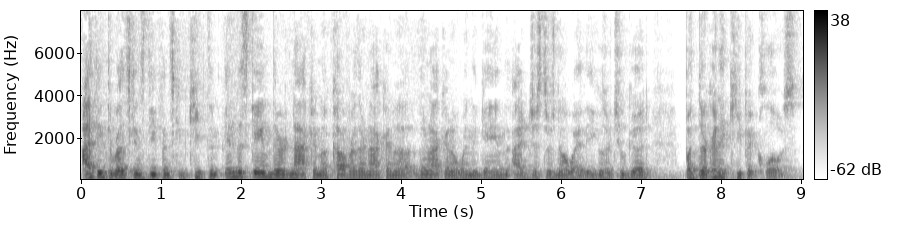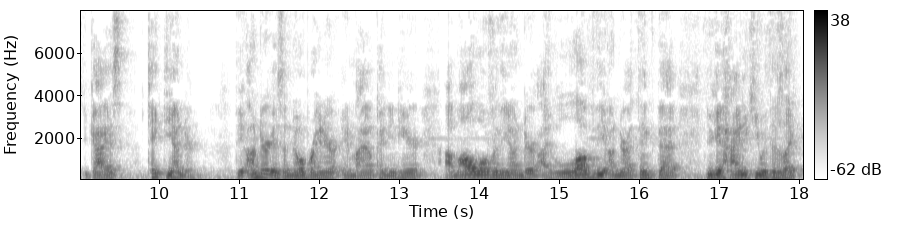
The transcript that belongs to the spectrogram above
I think the Redskins defense can keep them in this game. They're not going to cover. They're not going to. They're not going to win the game. I just there's no way. The Eagles are too good, but they're going to keep it close, guys. Take the under. The under is a no-brainer in my opinion here. I'm all over the under. I love the under. I think that you get Heinicke with his like,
